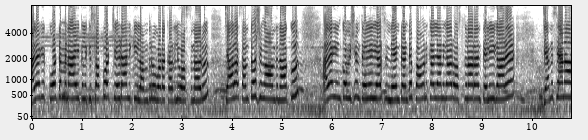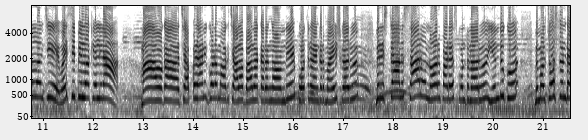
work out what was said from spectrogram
అలాగే కూటమి నాయకులకి సపోర్ట్ చేయడానికి వీళ్ళందరూ కూడా కదిలి వస్తున్నారు. చాలా సంతోషంగా ఉంది నాకు. అలాగే ఇంకో విషయం తెలియజేసింది ఏంటంటే పవన్ కళ్యాణ్ గారు వస్తున్నారని తెలియగానే జనసేనలోంచి వైసీపీలోకి వెళ్ళిన మా ఒక చెప్పడానికి కూడా మాకు చాలా బాధాకరంగా ఉంది. పోతున్న వెంకట మహేష్ గారు మీరు ఇష్టానుసారం నోరు పడేసుకుంటున్నారు. ఎందుకు? మిమ్మల్ని చూస్తుంటే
